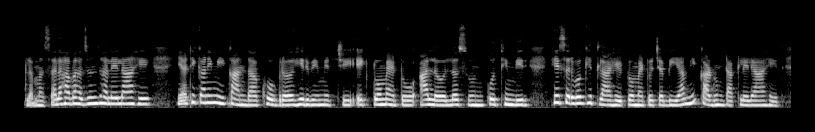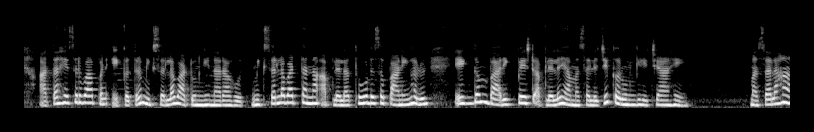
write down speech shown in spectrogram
आपला मसाला हा भाजून झालेला आहे. या ठिकाणी मी कांदा खोबरं हिरवी मिरची एक टोमॅटो आलं लसूण कोथिंबीर हे सर्व घेतलं आहे. टोमॅटोच्या बिया मी काढून टाकलेल्या आहेत. आता हे सर्व आपण एकत्र मिक्सरला वाटून घेणार आहोत. मिक्सरला वाटताना आपल्याला थोडंसं पाणी घालून एकदम बारीक पेस्ट आपल्याला या मसाल्याची करून घ्यायची आहे. मसाला हा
